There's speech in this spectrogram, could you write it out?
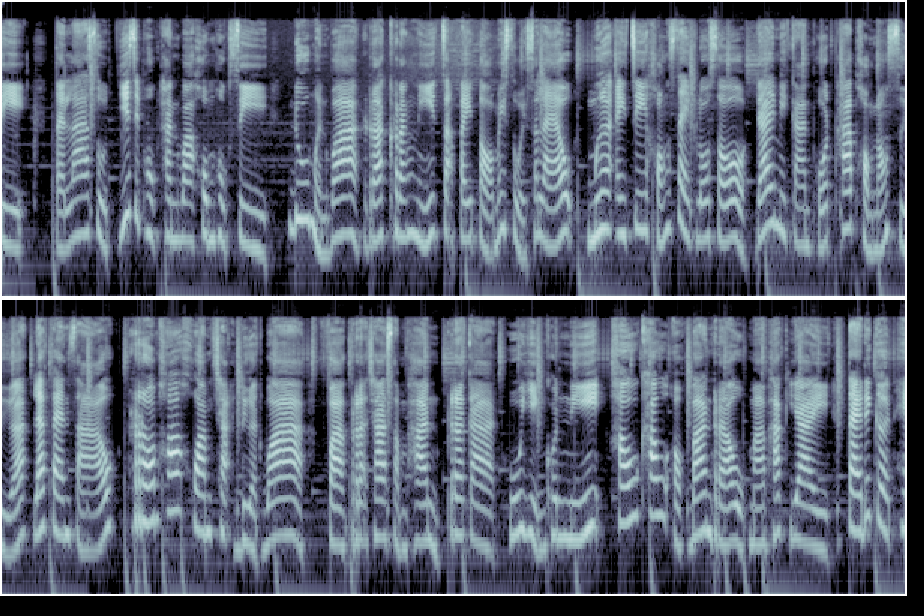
ติ แต่ล่าสุด 26 ธันวาคม 64 ดูเหมือนว่ารักครั้งนี้จะไปต่อไม่สวยซะแล้ว เมื่อไอจีของเสกโลโซ ได้มีการโพสต์ภาพของน้องเสือและแฟนสาว พร้อมข้อความฉะเดือดว่า ฝากประชาสัมพันธ์ ประกาศผู้หญิงคนนี้ เขาเข้าออกบ้านเรามาพักใหญ่ แต่ได้เกิดเห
